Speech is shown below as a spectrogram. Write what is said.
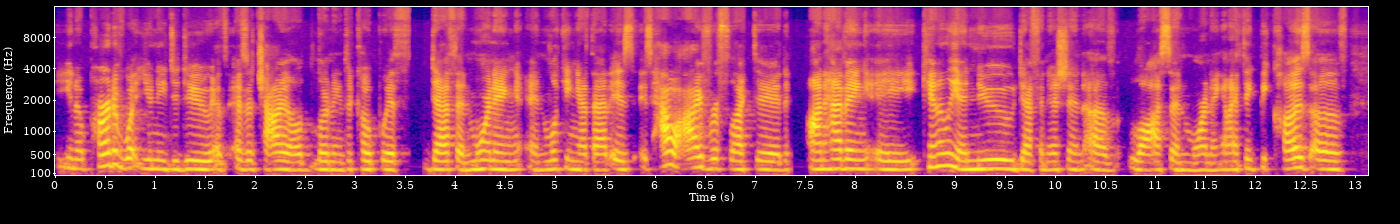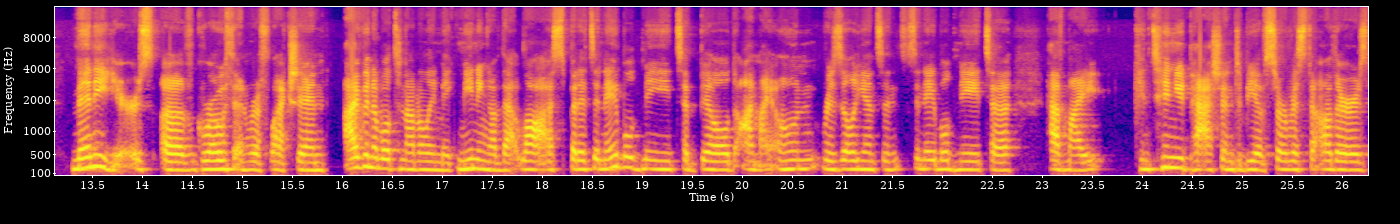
you know part of what you need to do as, as a child learning to cope with death and mourning and looking at that is is how i've reflected on having a candidly a new definition of loss and mourning. And i think because of many years of growth and reflection i've been able to not only make meaning of that loss but it's enabled me to build on my own resilience and it's enabled me to have my continued passion to be of service to others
